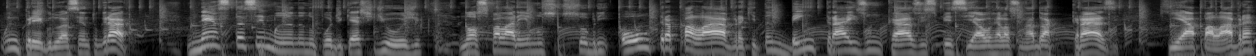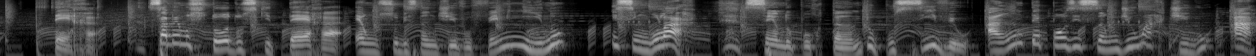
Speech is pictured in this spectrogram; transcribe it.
o emprego do acento grave. Nesta semana, no podcast de hoje, nós falaremos sobre outra palavra que também traz um caso especial relacionado à crase, que é a palavra terra. Sabemos todos que terra é um substantivo feminino e singular sendo, portanto, possível a anteposição de um artigo a.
